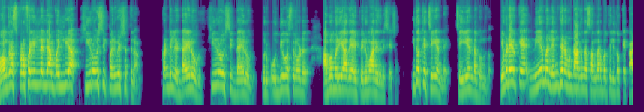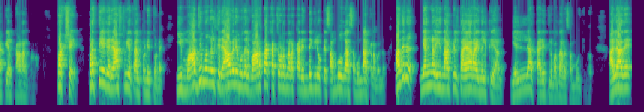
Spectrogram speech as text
കോൺഗ്രസ് പ്രൊഫൈലിലെല്ലാം വലിയ ഹീറോയിസിക് പരിവേഷത്തിലാണ്. കണ്ടില്ലേ? ഡയലോഗ്. ഹീറോയിസിക് ഡയലോഗ്. ഒരു ഉദ്യോഗസ്ഥനോട് അപമര്യാദയായി പെരുമാറിയതിനു ശേഷം. ഇതൊക്കെ ചെയ്യണ്ടേ? ചെയ്യേണ്ടതുണ്ട്. എവിടെയൊക്കെ നിയമലംഘനം ഉണ്ടാകുന്ന സന്ദർഭത്തിൽ ഇതൊക്കെ കാട്ടിയാൽ കാണാൻ കൊള്ളാം. പക്ഷേ പ്രത്യേക രാഷ്ട്രീയ താല്പര്യത്തോടെ ഈ മാധ്യമങ്ങൾക്ക് രാവിലെ മുതൽ വാർത്താ കച്ചവടം നടക്കാൻ എന്തെങ്കിലുമൊക്കെ സംഭവകാശം ഉണ്ടാക്കണമല്ലോ. അതിന് ഞങ്ങൾ ഈ നാട്ടിൽ തയ്യാറായി നിൽക്കുകയാണ്. എല്ലാ കാര്യത്തിലും അതാണ് സംഭവിക്കുന്നത്. അല്ലാതെ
